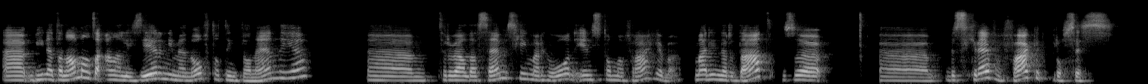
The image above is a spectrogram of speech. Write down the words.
uh, begin dat dan allemaal te analyseren in mijn hoofd tot in het oneindige. Uh, terwijl dat zij misschien maar gewoon één stomme vraag hebben. Maar inderdaad, ze uh, beschrijven vaak het proces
